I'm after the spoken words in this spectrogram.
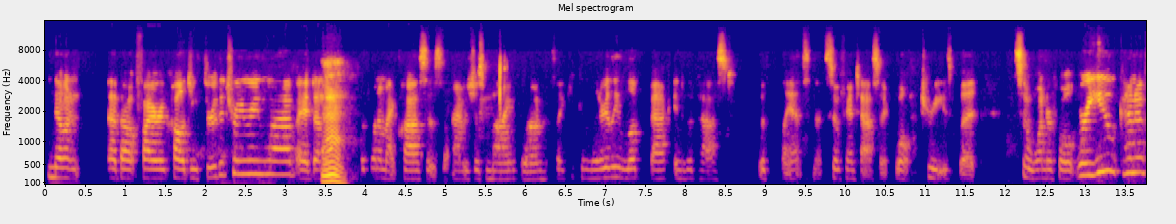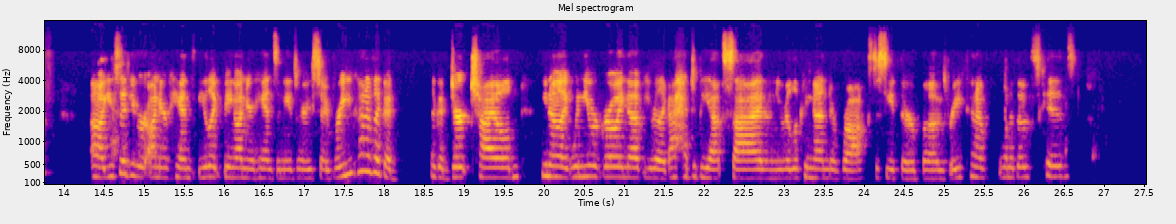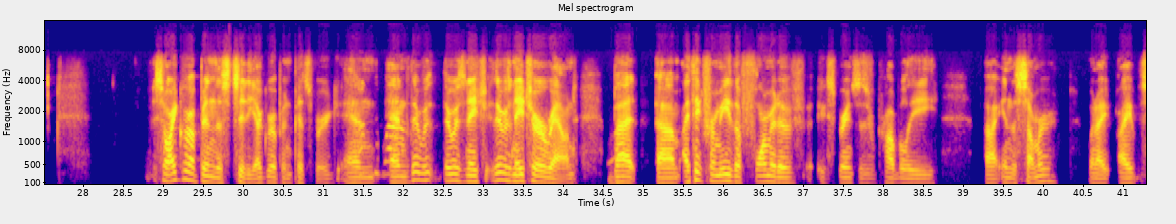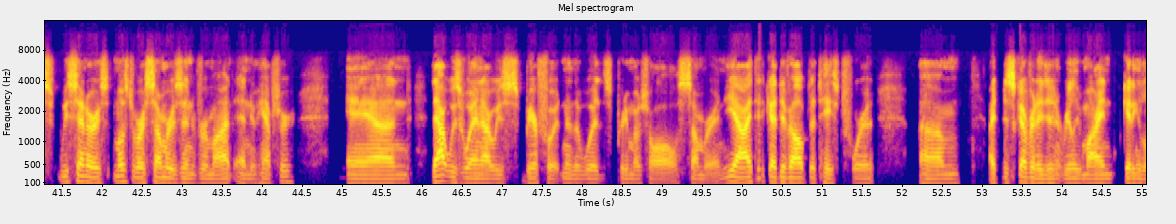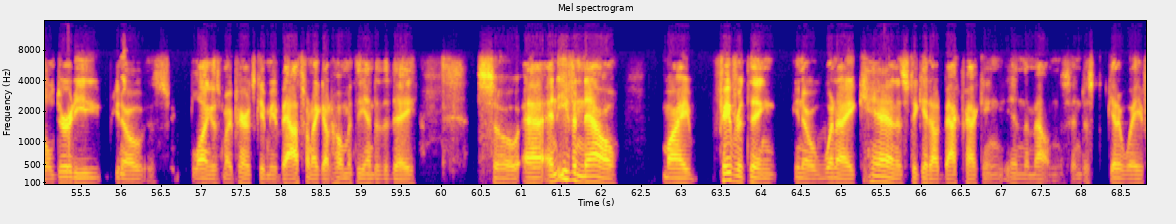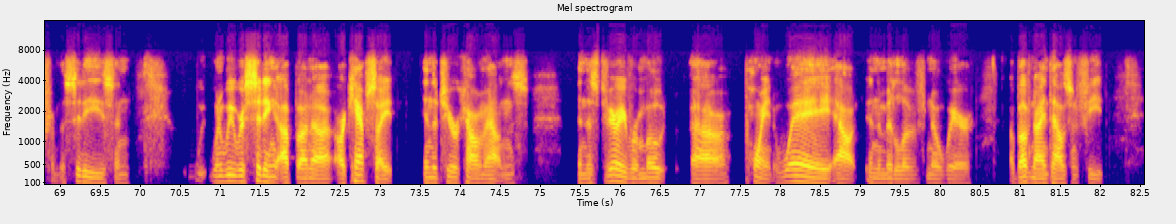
known about fire ecology through the tree ring lab. I had done mm. it with one of my classes, and I was just mind blown. It's like you can literally look back into the past with plants, and that's so fantastic. Well, trees, but so wonderful. Were you kind of? Uh, you said you were on your hands. You like being on your hands and knees, where you say, were you kind of like a like a dirt child? You know, like when you were growing up, you were like, I had to be outside, and you were looking under rocks to see if there were bugs. Were you kind of one of those kids? so I grew up in the city. I grew up in Pittsburgh, and oh, wow. and there was there was nature there was nature around, but um, I think for me the formative experiences were probably uh, in the summer when I, I we spent our most of our summers in Vermont and New Hampshire, and that was when I was barefoot in the woods pretty much all summer. And yeah, I think I developed a taste for it. Um, I discovered I didn't really mind getting a little dirty, you know, as long as my parents gave me a bath when I got home at the end of the day. So, uh, and even now, my favorite thing, you know, when I can is to get out backpacking in the mountains and just get away from the cities. And when we were sitting up on uh, our campsite in the Chiricahua Mountains, in this very remote uh, point, way out in the middle of nowhere, above 9,000 feet,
